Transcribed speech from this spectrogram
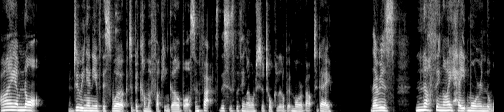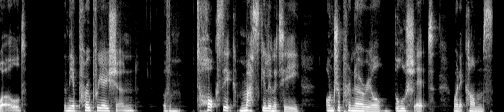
I am not doing any of this work to become a fucking girl boss. In fact, this is the thing I wanted to talk a little bit more about today. There is nothing I hate more in the world than the appropriation of toxic masculinity, entrepreneurial bullshit when it comes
